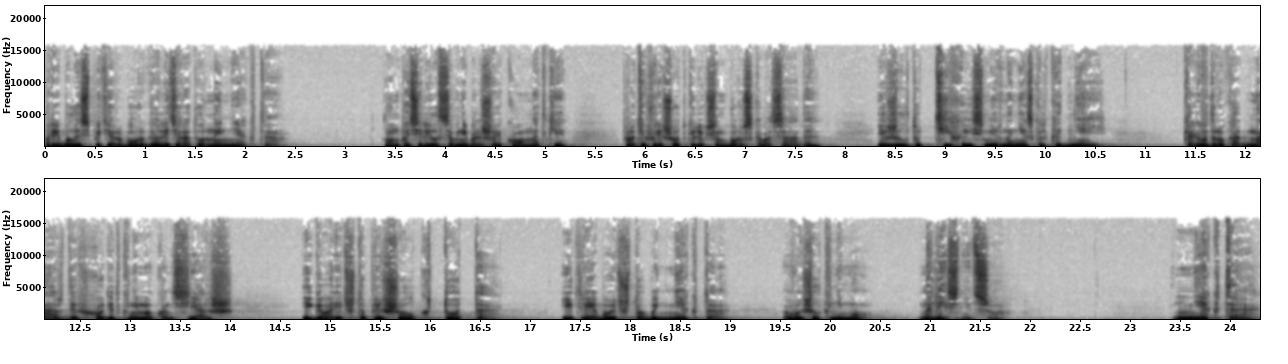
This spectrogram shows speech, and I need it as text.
прибыл из Петербурга литературный некто. Он поселился в небольшой комнатке против решетки Люксембургского сада и жил тут тихо и смирно несколько дней, как вдруг однажды входит к нему консьерж и говорит, что пришел кто-то и требует, чтобы некто вышел к нему на лестницу. Некто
